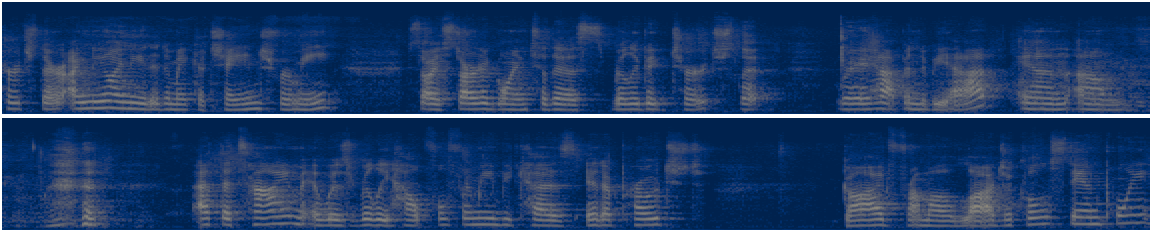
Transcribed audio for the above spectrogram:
church there. I knew I needed to make a change for me. So I started going to this really big church that Ray happened to be at. And um, at the time, it was really helpful for me because it approached God from a logical standpoint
